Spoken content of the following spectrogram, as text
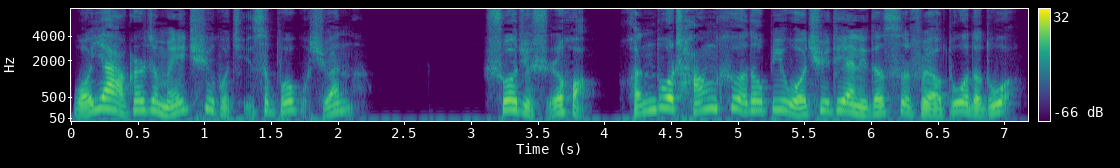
我压根就没去过几次博古轩呢。说句实话。很多常客都比我去店里的次数要多得多，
